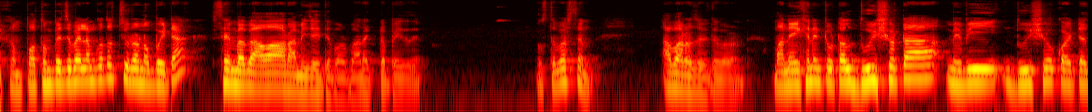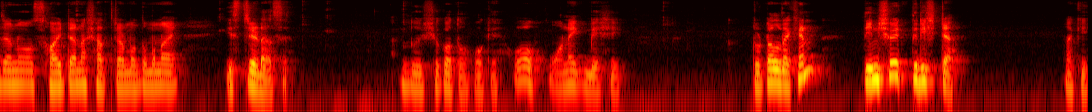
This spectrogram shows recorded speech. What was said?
এখন প্রথম পেজে পাইলাম কত? চুরানব্বইটা। সেমভাবে আবার আমি যাইতে পারব আরেকটা পেজে। বুঝতে পারছেন? আবারও যেতে পারেন। মানে এখানে টোটাল দুইশোটা মেবি দুইশো কয়টা যেন, ছয়টা না সাতটার মতো মনে হয় স্টেট আছে। দুইশো কত? ওকে ও অনেক বেশি। টোটাল দেখেন, তিনশো একত্রিশটা। নাকি?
